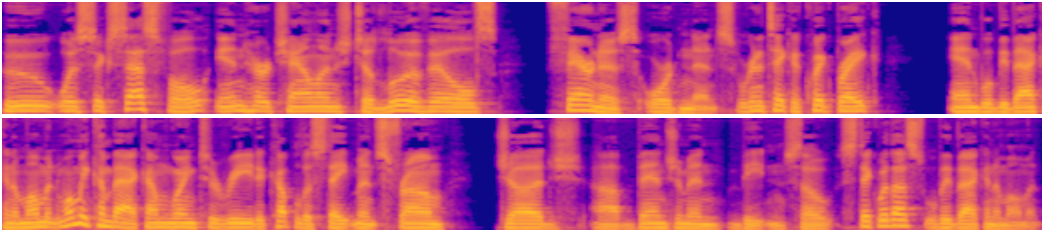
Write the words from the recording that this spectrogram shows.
who was successful in her challenge to Louisville's Fairness Ordinance. We're going to take a quick break and we'll be back in a moment. When we come back, I'm going to read a couple of statements from Judge uh, Benjamin Beaton. So stick with us. We'll be back in a moment.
